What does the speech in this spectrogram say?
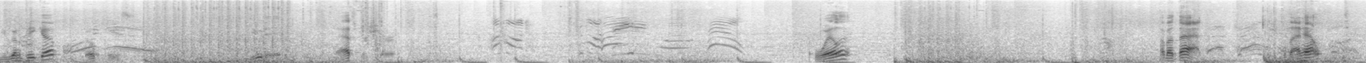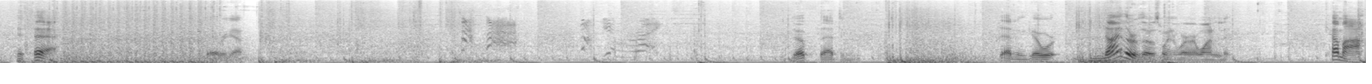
You gonna peek up? Oh, please. You did. That's for sure. I'm on him. Come on, Pete. Help. Will it? How about that? Will that help? there we go. Nope, that didn't. That didn't go where. Neither of those went where I wanted it. Come on.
